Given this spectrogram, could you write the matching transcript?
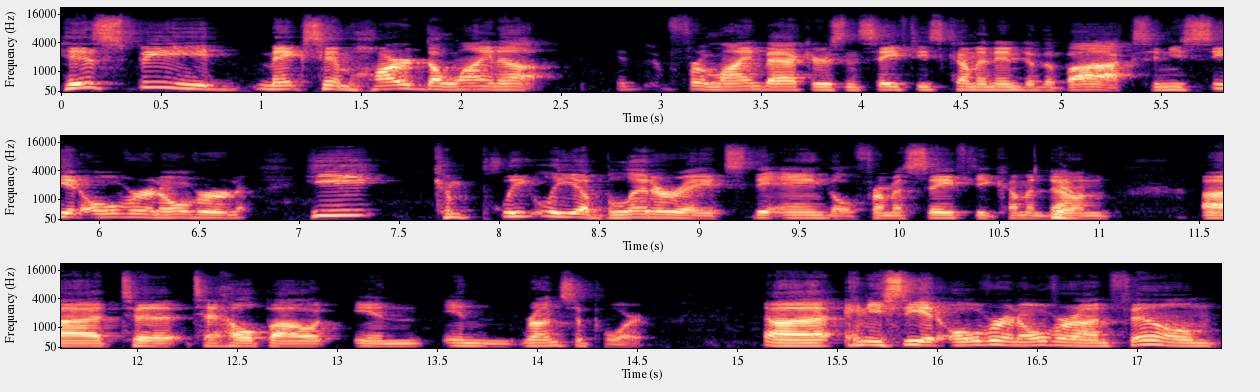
his speed makes him hard to line up for linebackers and safeties coming into the box. And you see it over and over. He completely obliterates the angle from a safety coming down yeah. uh, to to help out in in run support. Uh, and you see it over and over on film.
